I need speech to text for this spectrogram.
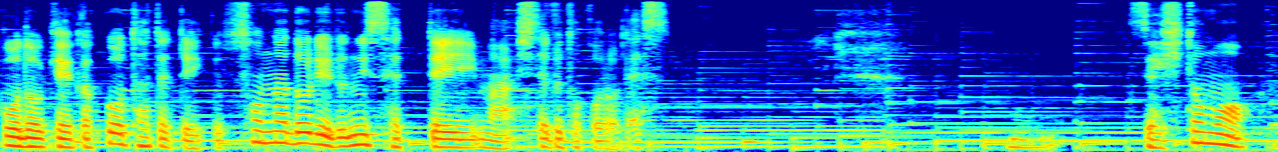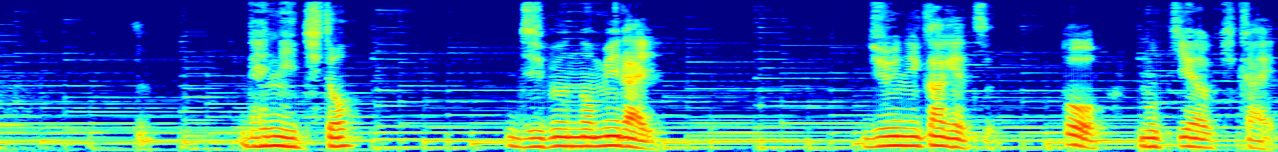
行動計画を立てていく。そんなドリルに設定今してるところです。ぜひとも、年に一度、自分の未来、12ヶ月と向き合う機会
